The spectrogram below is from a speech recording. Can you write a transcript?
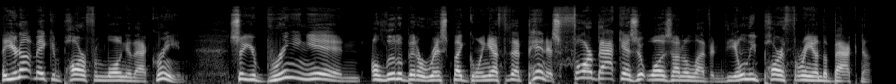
Like, You're not making par from long of that green. So you're bringing in a little bit of risk by going after that pin as far back as it was on 11, the only par three on the back nine.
